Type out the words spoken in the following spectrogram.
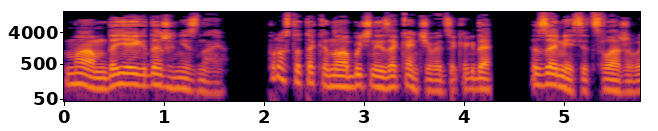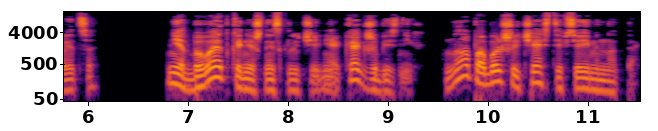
«Мам, да я их даже не знаю. Просто так оно обычно и заканчивается, когда за месяц слаживается. Нет, бывают, конечно, исключения, как же без них, но по большей части все именно так».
